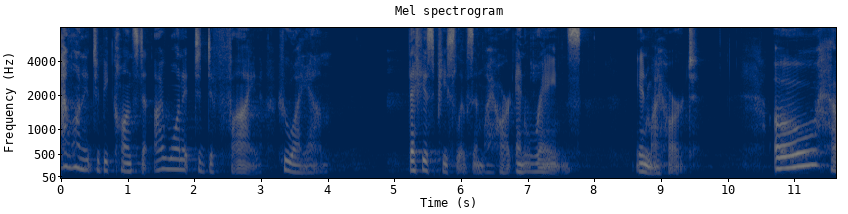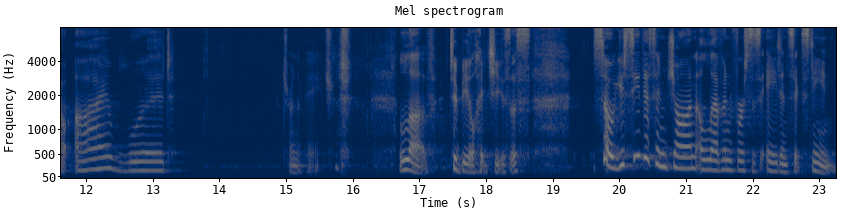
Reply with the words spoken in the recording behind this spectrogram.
I want it to be constant. I want it to define who I am that His peace lives in my heart and reigns in my heart. Oh, how I would turn the page. Love to be like Jesus. So you see this in John 11, verses 8 and 16,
